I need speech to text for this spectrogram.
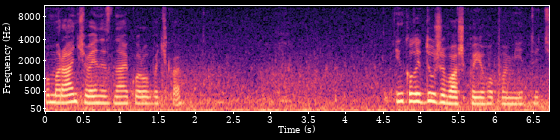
помаранчева, я не знаю, коробочка. Інколи дуже важко його помітити.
